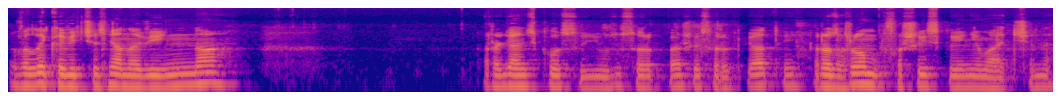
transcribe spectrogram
Велика вітчизняна війна Радянського Союзу 41-45. Розгром фашистської Німеччини.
